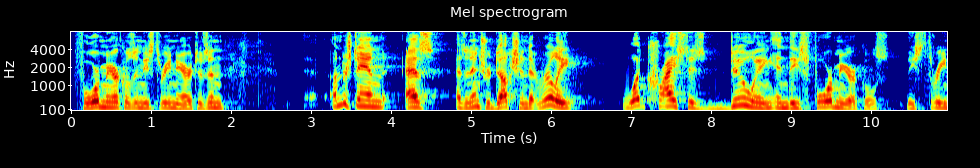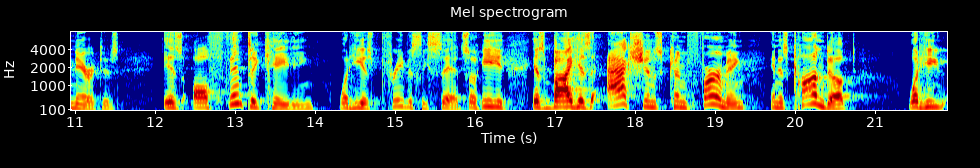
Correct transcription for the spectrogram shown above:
Four miracles in these three narratives. And understand as, as an introduction that really what Christ is doing in these four miracles, these three narratives, is authenticating what he has previously said. So he is by his actions confirming in his conduct what he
